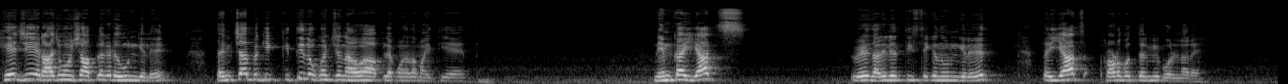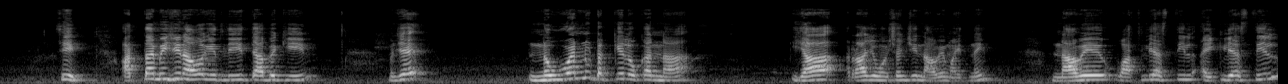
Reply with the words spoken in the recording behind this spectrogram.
हे जे राजवंश आपल्याकडे होऊन गेले त्यांच्यापैकी किती लोकांची नावं आपल्या कोणाला माहिती आहेत? नेमका याच वेळ झालेले तीस सेकंद होऊन गेले आहेत. तर याच फ्रॉडबद्दल मी बोलणार आहे. सी आत्ता मी जी नावं घेतली त्यापैकी म्हणजे नव्याण्णव टक्के लोकांना ह्या राजवंशांची नावे माहीत नाहीत. नावे वाचली असतील ऐकली असतील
